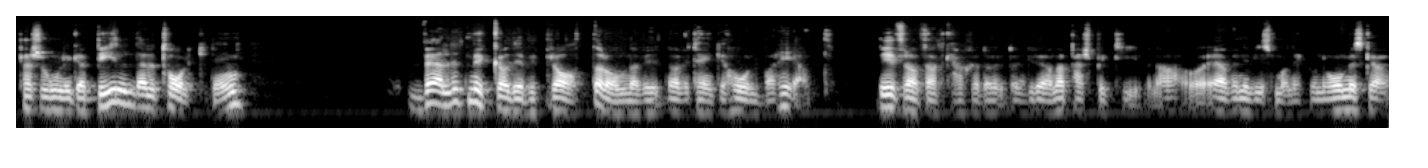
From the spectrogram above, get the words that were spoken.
personliga bild eller tolkning. Väldigt mycket av det vi pratar om när vi, när vi tänker hållbarhet, det är framförallt kanske de, de gröna perspektiven och även i viss mån ekonomiska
